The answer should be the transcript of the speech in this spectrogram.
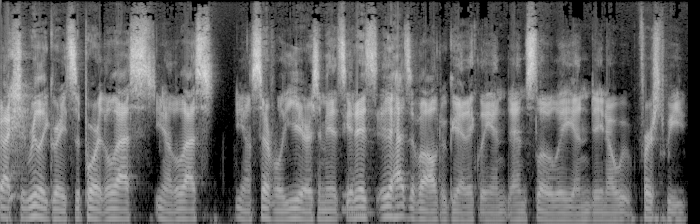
actually really great support the last you know the last you know several years. I mean, it's, it is it has evolved organically and, and slowly. And you know, first we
